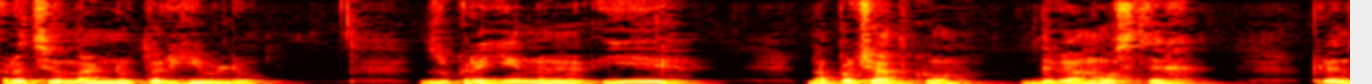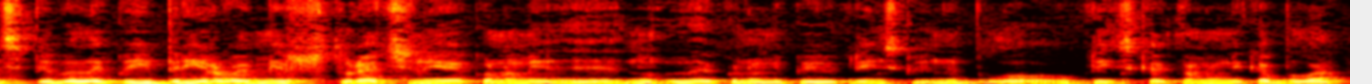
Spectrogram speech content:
раціональну торгівлю з Україною. І на початку 90-х в принципі, великої прірви між Туреччиною і економі... ну, економікою українською не було. Українська економіка була в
